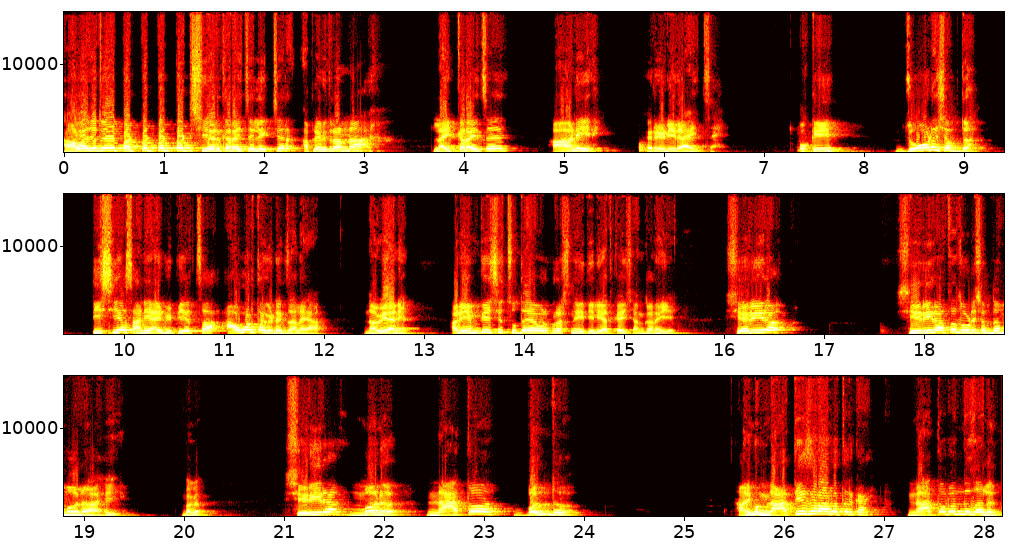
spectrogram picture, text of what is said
आवाज येतोय? पटपट पटपट शेअर करायचं लेक्चर आपल्या मित्रांना लाईक करायचंय आणि रेडी राहायचंय. ओके जोड शब्द. टीसीएस आणि आयबीपीएसचा आवडता घटक झाला हा नव्याने आणि. एमपीएससी सुद्धा यावर प्रश्न येतील यात काही शंका नाहीये. शरीर शरीराचा जोड शब्द मन आहे. बघा. शरीर मन नात बंध. आणि मग नाते जर आलं तर काय? नातं बंद झालं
